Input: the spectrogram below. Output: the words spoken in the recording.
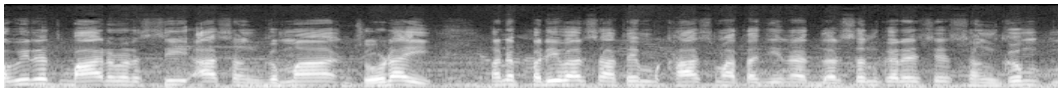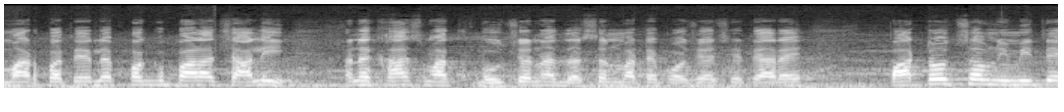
અવિરત બાર વર્ષથી આ સંઘમાં જોડાઈ અને પરિવાર સાથે ખાસ માતાજીના દર્શન કરે છે. સંઘમ મારફતે એટલે પગપાળા ચાલી અને ખાસ માતા બહુચરના દર્શન માટે પહોંચ્યા છે. ત્યારે પાટોત્સવ નિમિત્તે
